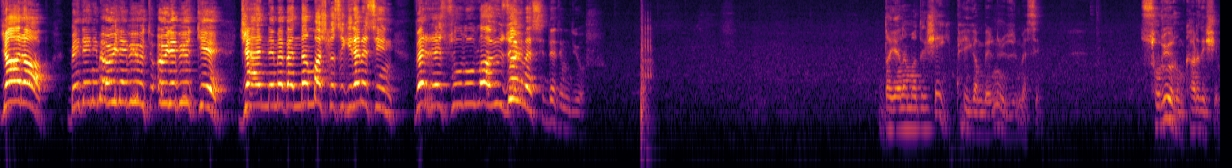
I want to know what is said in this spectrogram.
Ya Rab, bedenimi öyle büyüt, öyle büyüt ki cehenneme benden başkası giremesin ve Resulullah üzülmesin dedim diyor. Dayanamadığı şey peygamberinin üzülmesi. Soruyorum kardeşim.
